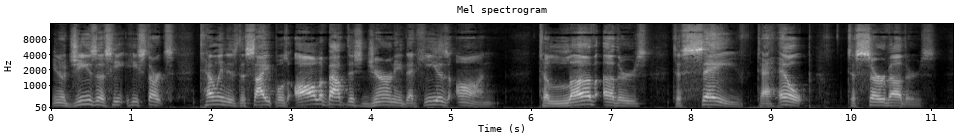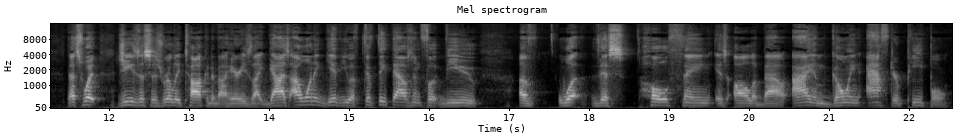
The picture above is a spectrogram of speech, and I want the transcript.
You know, Jesus, he, he starts telling his disciples all about this journey that he is on to love others, to save, to help, to serve others. That's what Jesus is really talking about here. He's like, guys, I want to give you a 50,000 foot view of what this whole thing is all about. I am going after people.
